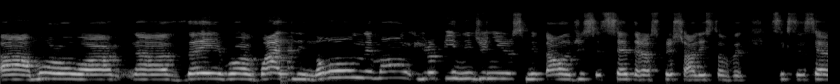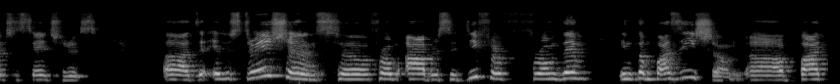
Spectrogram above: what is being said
Uh, moreover, uh, they were widely known among European engineers, metallurgists, etc., specialists of the 16th, 17th centuries. Uh, the illustrations uh, from Abrisi differ from them in composition, uh, but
